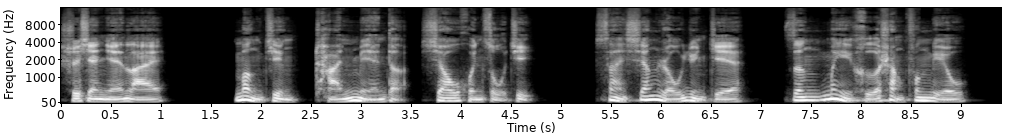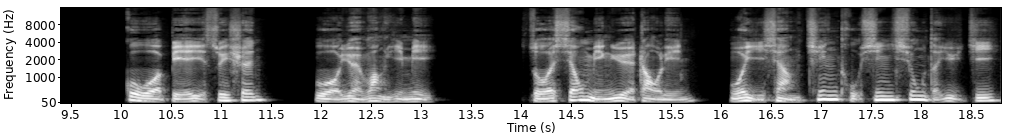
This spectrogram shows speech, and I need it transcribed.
实现年来梦境缠绵的销魂足迹，散香柔韵节。曾媚河上风流，故我别意虽深，我愿望亦密。昨宵明月照林，我已向倾吐心胸的玉姬。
